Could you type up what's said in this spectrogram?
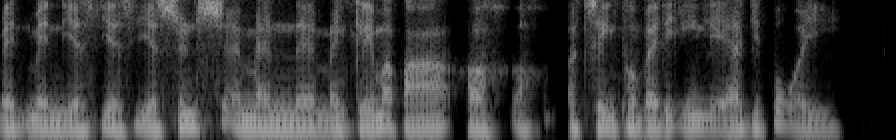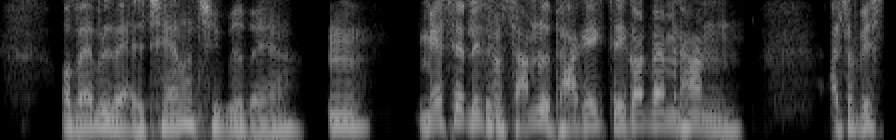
Men, men jeg, jeg, jeg synes, at man, øh, man glemmer bare at, at, at tænke på, hvad det egentlig er, de bor i. Og hvad vil alternativet være? Mm. Men jeg ser det lidt som samlet pakke, ikke? Det kan godt være, at man har en... Altså, hvis,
